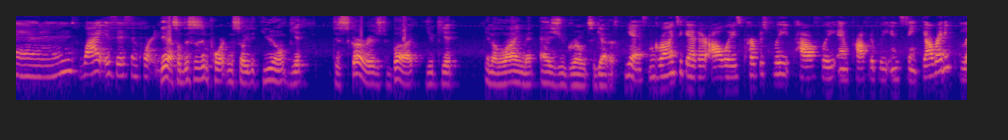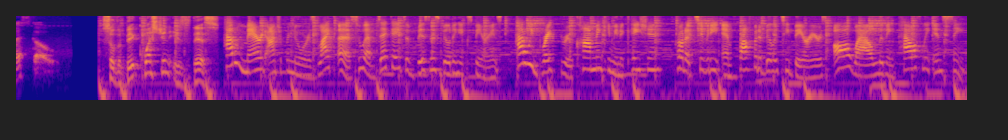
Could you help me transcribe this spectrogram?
And why is this important? Yeah, so this is important so that you don't get discouraged, but you get in alignment as you grow together. Yes, and growing together always purposefully, powerfully, and profitably in sync. Y'all ready? Let's go. So, the big question is this How do married entrepreneurs like us who have decades of business building experience, how do we break through common communication, productivity, and profitability barriers, all while living powerfully in sync?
